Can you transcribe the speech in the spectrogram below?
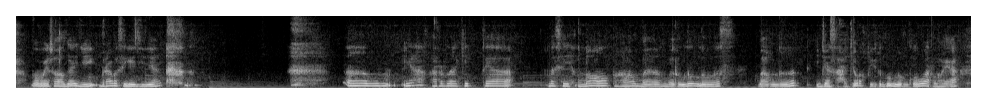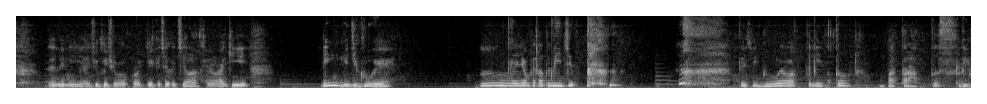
ngomongin soal gaji, berapa sih gajinya? um, ya karena kita masih nol pengalaman, baru lulus banget, ijazah aja waktu itu gue belum keluar loh ya. Dan ini ya juga cuma proyek kecil-kecilan sekali lagi. Jadi gaji gue hmm, gak nyampe satu digit. gaji gue waktu itu 450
